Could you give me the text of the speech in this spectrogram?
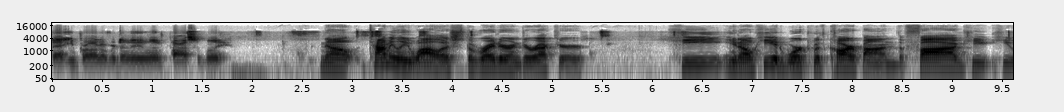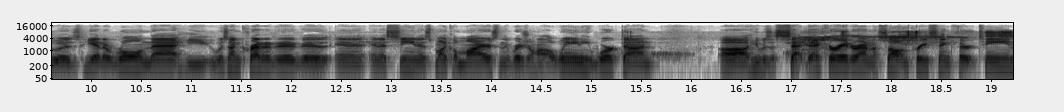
that he brought over to They Live, possibly. Now, Tommy Lee Wallace, the writer and director, he, you know, he had worked with Carp on The Fog. He he was he had a role in that. He was uncredited in, in a scene as Michael Myers in the original Halloween. He worked on. Uh, he was a set decorator on Assault on Precinct 13.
